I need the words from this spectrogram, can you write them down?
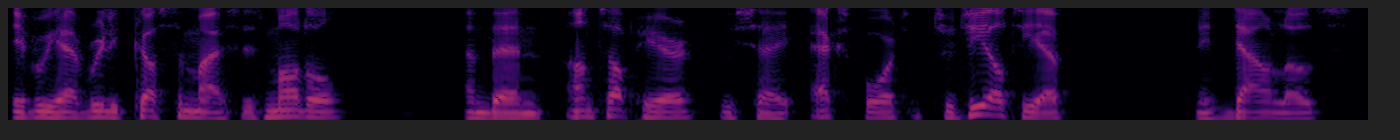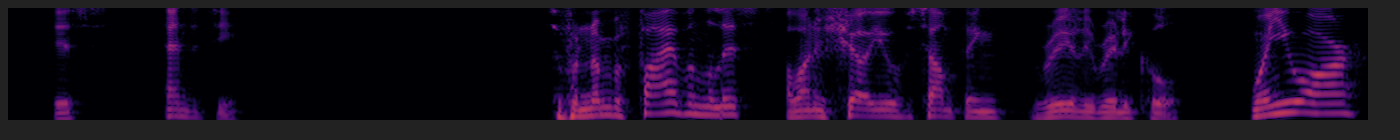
if we have really customized this model. And then on top here, we say export to GLTF and it downloads this entity. So for number five on the list, I want to show you something really, really cool. When you are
